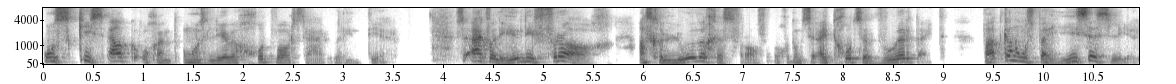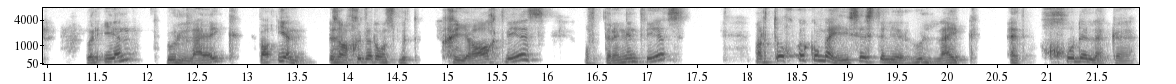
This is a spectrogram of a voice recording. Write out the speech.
Ons kies elke oggend om ons lewe Godwaarts te heroriënteer. So ek wil hierdie vraag as gelowiges vra vanoggend om sê uit God se woord uit. Wat kan ons by Jesus leer? Oor een, hoe lyk? Wel een, is daar goed dat ons moet gejaagd wees of dringend wees? Maar tog ook om by Jesus te leer hoe lyk 'n goddelike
